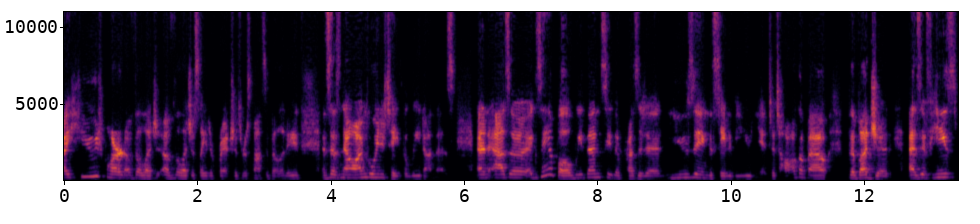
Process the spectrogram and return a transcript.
A huge part of the leg- of the legislative branch's responsibility and says now i'm going to take the lead on this. And as a example, we then see the president using the State of the Union to talk about the budget as if he's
